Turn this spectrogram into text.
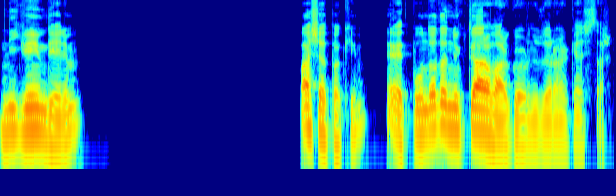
New diyelim. Başlat bakayım. Evet bunda da nükleer var gördüğünüz üzere arkadaşlar.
